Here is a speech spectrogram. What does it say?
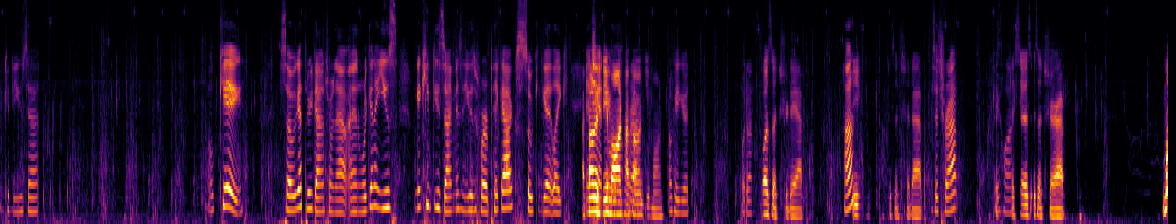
You could use that. Okay. So we got three diamonds from that, and we're gonna use, we're gonna keep these diamonds and use it for a pickaxe, so we can get like, I found a Enchant demon. I found a demon. okay, good. Hold on. What's a trap? Huh? It's a trap. It's a trap? Okay, It's- hold on. It says it's a trap. Moo!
